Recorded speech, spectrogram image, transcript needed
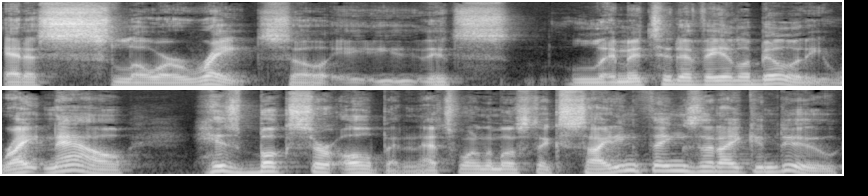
at a slower rate, so it's limited availability. Right now, his books are open. That's one of the most exciting things that I can do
